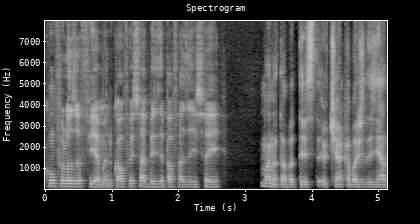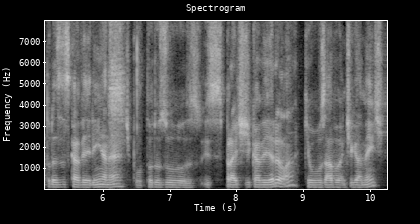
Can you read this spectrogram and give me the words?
com filosofia, mano? Qual foi sua brisa pra fazer isso aí? Mano, eu tava test... eu tinha acabado de desenhar todas as caveirinhas, né? Tipo, todos os sprites de caveira lá, que eu usava antigamente.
